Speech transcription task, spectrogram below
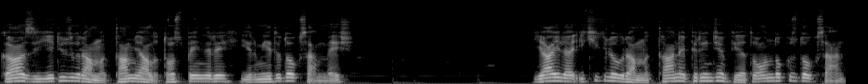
Gazi 700 gramlık tam yağlı toz peyniri 27.95. Yayla 2 kilogramlık tane pirincin fiyatı 19.90.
